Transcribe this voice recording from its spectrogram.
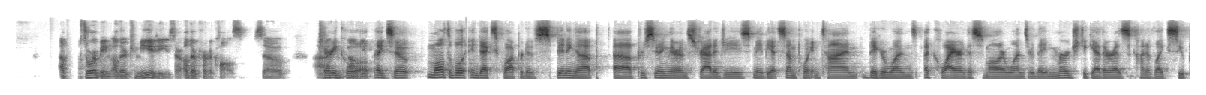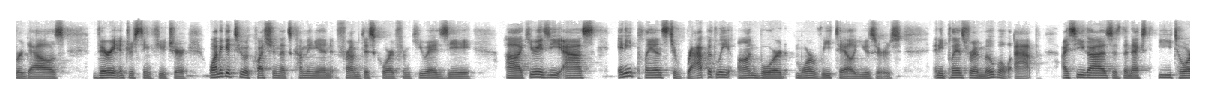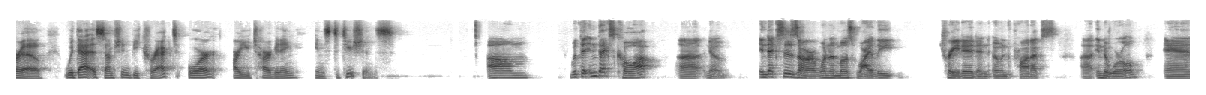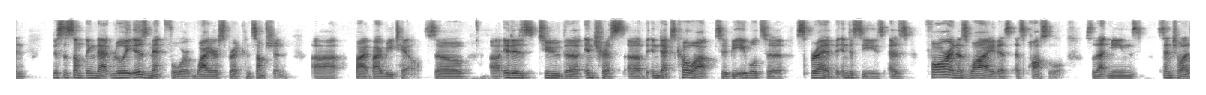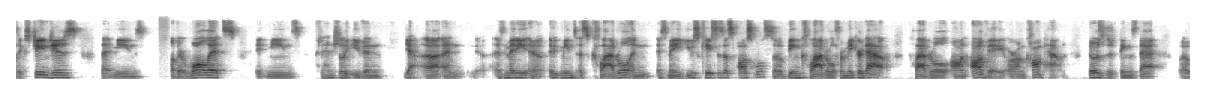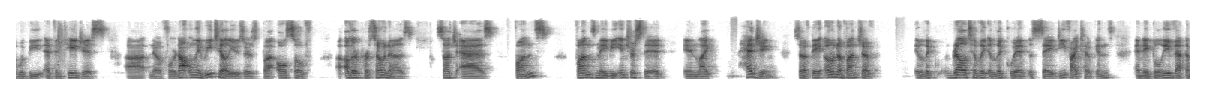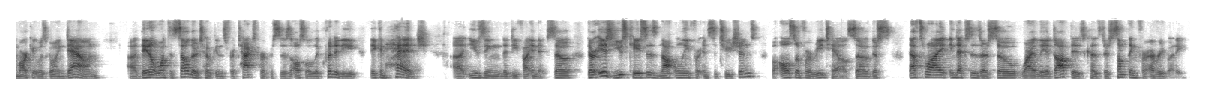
absorbing other communities or other protocols. So uh, very cool. Like so, multiple index cooperatives spinning up, uh, pursuing their own strategies. Maybe at some point in time, bigger ones acquire the smaller ones, or they merge together as kind of like super DAOs. Very interesting future. Want to get to a question that's coming in from Discord from QAZ. Uh, QAZ asks, any plans to rapidly onboard more retail users? Any plans for a mobile app? I see you guys as the next eToro. Would that assumption be correct, or are you targeting institutions? Um, with the index co-op, uh, indexes are one of the most widely traded and owned products uh, in the world, and this is something that really is meant for wider spread consumption uh, by by retail. So uh, it is to the interests of the index co-op to be able to spread the indices as far and as wide as, as possible. So that means centralized exchanges, that means other wallets, it means potentially even, yeah, uh, and as many, uh, it means as collateral and as many use cases as possible. So being collateral for MakerDAO, collateral on Aave or on Compound, those are things that uh, would be advantageous uh, know, for not only retail users, but also other personas such as funds. Funds may be interested in like hedging so if they own a bunch of relatively illiquid, let's say DeFi tokens, and they believe that the market was going down, uh, they don't want to sell their tokens for tax purposes, also liquidity. They can hedge uh, using the DeFi index. So there is use cases not only for institutions but also for retail. So there's that's why indexes are so widely adopted is because there's something for everybody.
